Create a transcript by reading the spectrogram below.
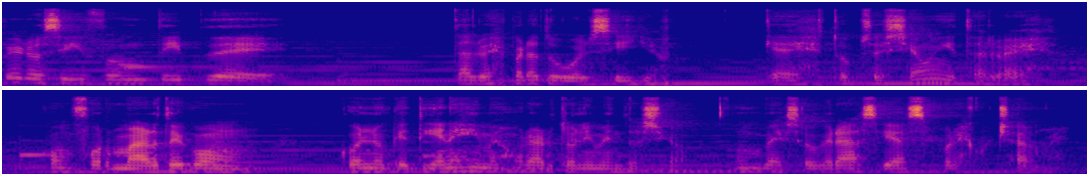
pero sí fue un tip de tal vez para tu bolsillo que dejes tu obsesión y tal vez conformarte con, con lo que tienes y mejorar tu alimentación. Un beso, gracias por escucharme.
